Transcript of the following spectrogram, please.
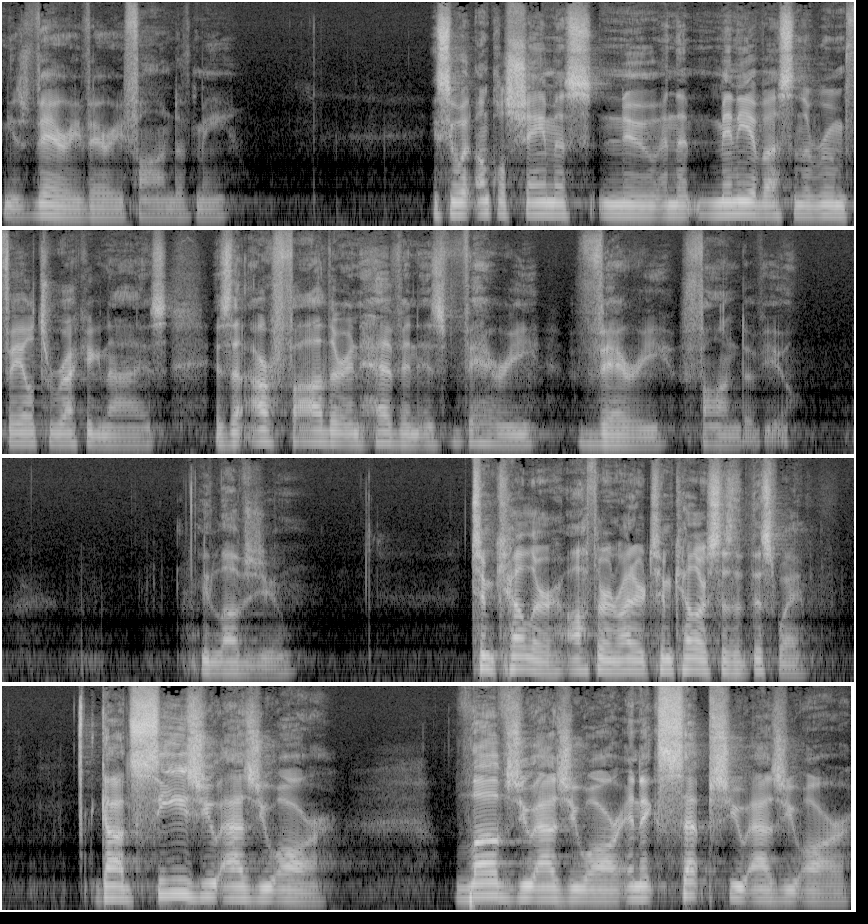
He is very, very fond of me. You see, what Uncle Seamus knew, and that many of us in the room fail to recognize, is that our Father in heaven is very, very fond of you. He loves you. Tim Keller, author and writer Tim Keller, says it this way God sees you as you are loves you as you are and accepts you as you are.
